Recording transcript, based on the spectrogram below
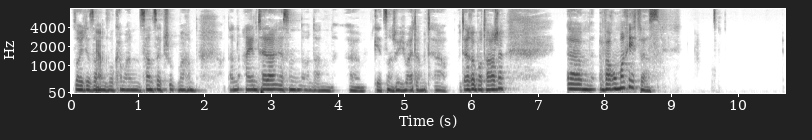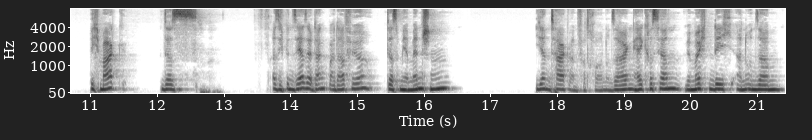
solche Sachen, ja. wo kann man Sunset-Shoot machen, dann einen Teller essen und dann ähm, geht es natürlich weiter mit der, mit der Reportage. Ähm, warum mache ich das? Ich mag das, also ich bin sehr, sehr dankbar dafür, dass mir Menschen ihren Tag anvertrauen und sagen, hey Christian, wir möchten dich an unserem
